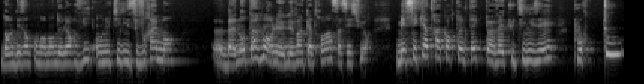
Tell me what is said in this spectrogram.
dans le désencombrement de leur vie. On utilise vraiment, euh, bah, notamment le, le 20-80, ça c'est sûr, mais ces quatre accords Toltec peuvent être utilisés pour tous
